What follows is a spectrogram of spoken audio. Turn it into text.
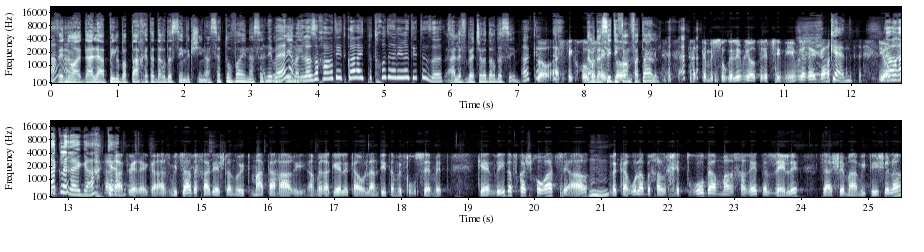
אה. ונועדה להפיל בפח את הדרדסים, וכשהיא נעשית טובה, היא נעשית בלונדינית. אני בהלם, אני לא זכרתי את כל ההתפתחות העלילתית הזאת. זה א' ב' של הדרדסים. אוקיי. לא, אז תיקחו בחשבון. דרדסית היא פאם פאטל. אתם מסוגלים להיות רציניים לרגע? כן, אבל רק לרגע. כן. רק לרגע. אז מצד אחד יש לנו את מטה הארי, המרגלת ההולנדית המפורסמת. כן, והיא דווקא שחורת שיער, mm-hmm. וקראו לה בכלל חטרודה מרחרטה זלה, זה השם האמיתי שלה,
